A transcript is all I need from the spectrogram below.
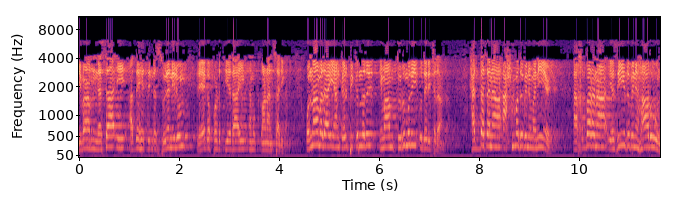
ഇമാം നസായി അദ്ദേഹത്തിന്റെ സുനനിലും രേഖപ്പെടുത്തിയതായി നമുക്ക് കാണാൻ സാധിക്കും. ഒന്നാമതായി ഞാൻ കേൾപ്പിക്കുന്നത് ഇമാം തിരുമതി ഉദ്ധരിച്ചതാണ് حدثنا أحمد بن منيع أخبرنا يزيد بن هارون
